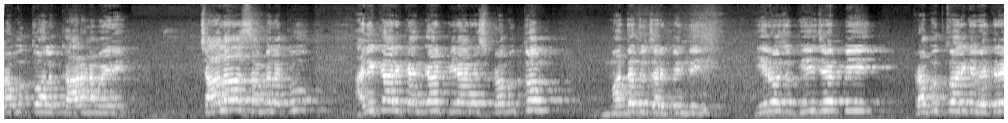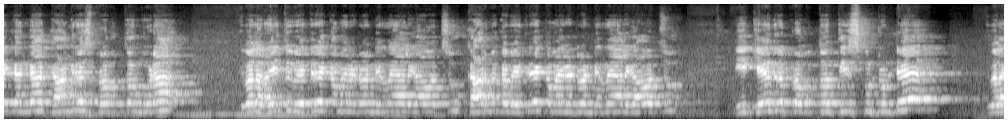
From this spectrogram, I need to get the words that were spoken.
ప్రభుత్వాలు కారణమైనవి చాలా సమ్మెలకు అధికారికంగా టీఆర్ఎస్ ప్రభుత్వం మద్దతు జరిపింది. ఈరోజు బీజేపీ ప్రభుత్వానికి వ్యతిరేకంగా కాంగ్రెస్ ప్రభుత్వం కూడా ఇవాళ రైతు వ్యతిరేకమైనటువంటి నిర్ణయాలు కావచ్చు కార్మిక వ్యతిరేకమైనటువంటి నిర్ణయాలు కావచ్చు ఈ కేంద్ర ప్రభుత్వం తీసుకుంటుంటే ఇవాళ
